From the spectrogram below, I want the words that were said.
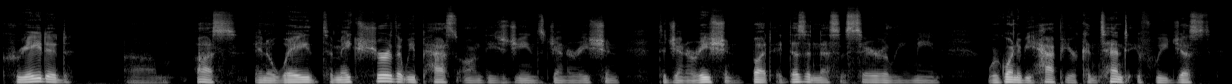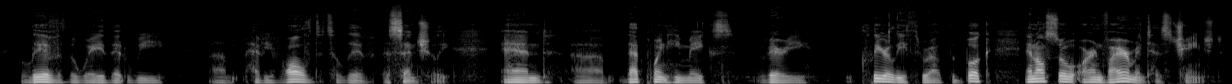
created um, us in a way to make sure that we pass on these genes generation to generation. But it doesn't necessarily mean we're going to be happy or content if we just live the way that we um, have evolved to live, essentially. And uh, that point he makes very clearly throughout the book. And also, our environment has changed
